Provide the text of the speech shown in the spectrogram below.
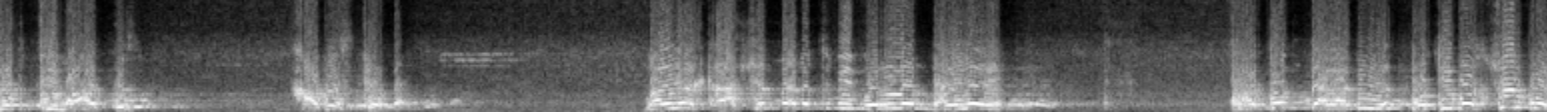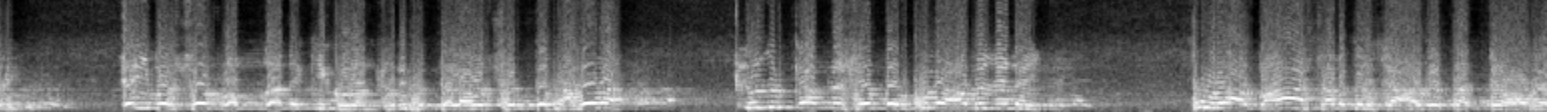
মুক্তি মহাদেশ কেউ তুমি বললেন, ভাইরে, খতম তারাবি প্রতি বছর পড়ি। এই বছর রমজানে কি কোরআন শরীফের তেলাওয়াত শুনতে পাবো না? শুধু কেমনে শুনবেন? কোনো আবেদন নেই। পুরা মাস আমাদের জাহাজে থাকতে হবে।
